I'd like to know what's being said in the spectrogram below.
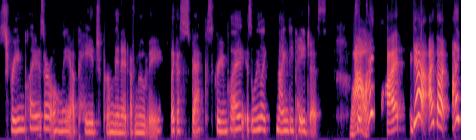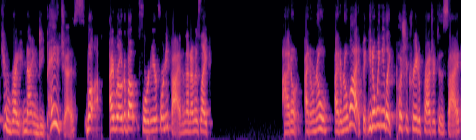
screenplays are only a page per minute of movie. Like a spec screenplay is only like 90 pages. Wow. So I thought, yeah, I thought I can write 90 pages. Well, I wrote about 40 or 45. And then I was like, I don't, I don't know. I don't know why. But you know, when you like push a creative project to the side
